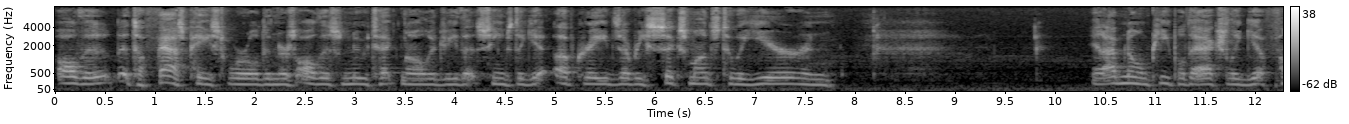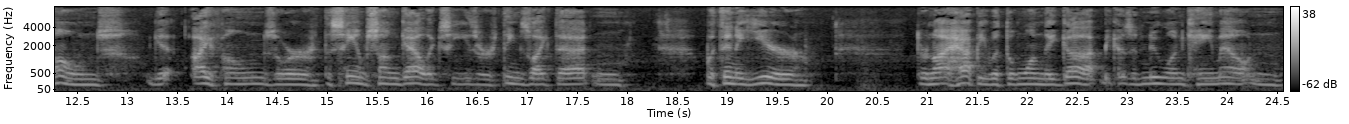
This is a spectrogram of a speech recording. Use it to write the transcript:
all the it's a fast-paced world and there's all this new technology that seems to get upgrades every 6 months to a year and and I've known people to actually get phones, get iPhones or the Samsung Galaxies or things like that and within a year they're not happy with the one they got because a new one came out and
